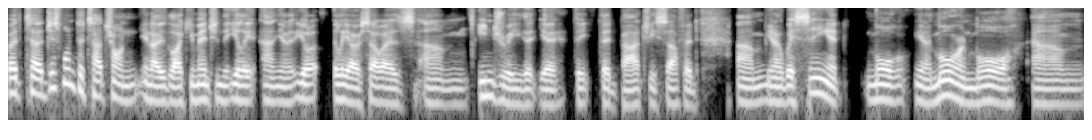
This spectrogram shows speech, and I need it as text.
But uh, just wanted to touch on you know like you mentioned the ili- uh, you know your iliopsoas um injury that you that, that Bocce suffered. Um you know we're seeing it more you know more and more um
